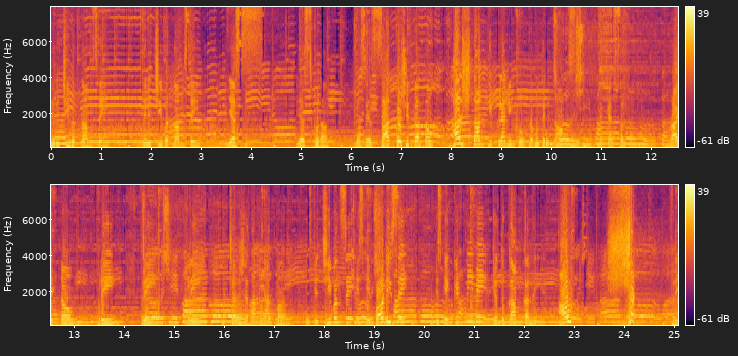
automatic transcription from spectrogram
तेरे जीवित नाम से तेरे जीवित नाम से। यस यस खुदा। जैसे साथ घोषित करता हूँ। हर शैतान की प्लानिंग को प्रभु तेरे नाम से मैं कैंसल करता हूँ। Right now free free free चल शैतानी आत्मा इसके जीवन से इसकी बॉडी से इसके किडनी में जो तू काम कर रही है। Out shut free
